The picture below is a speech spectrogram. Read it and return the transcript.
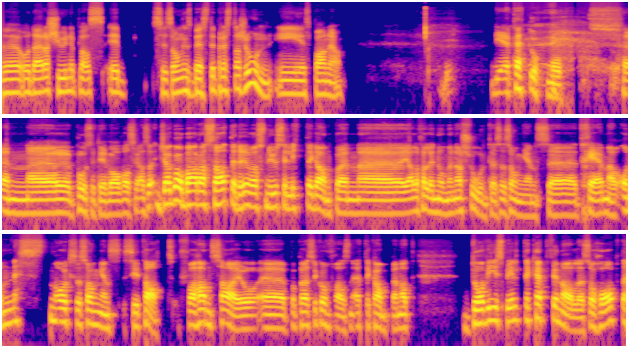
eh, og deres sjuendeplass er sesongens beste prestasjon i Spania. De er tett opp mot en uh, positiv overraskelse. Altså, Jago Barasate driver og snuser litt på en, uh, i alle fall en nominasjon til sesongens uh, trener, og nesten òg sesongens sitat. For han sa jo på pressekonferansen etter kampen at da vi spilte cupfinale, så håpte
